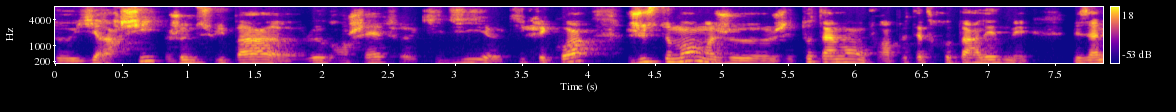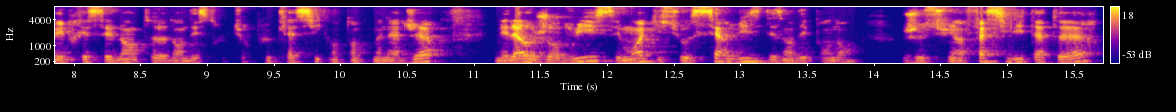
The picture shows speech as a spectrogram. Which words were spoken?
hiérarchie. Je ne suis pas euh, le grand chef euh, qui dit qui fait quoi. Justement, moi, j'ai totalement, on pourra peut-être reparler de mes, années précédentes dans des structures plus classiques en tant que manager. Mais là, aujourd'hui, c'est moi qui suis au service des indépendants je suis un facilitateur,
